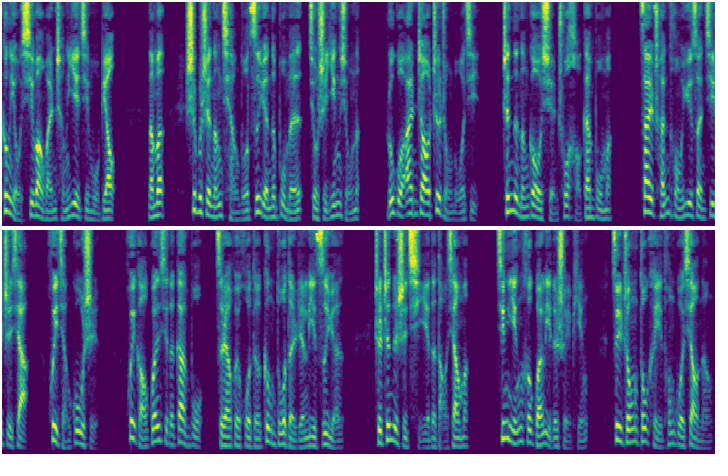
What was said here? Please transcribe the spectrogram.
更有希望完成业绩目标，那么是不是能抢夺资源的部门就是英雄呢？如果按照这种逻辑，真的能够选出好干部吗？在传统预算机制下，会讲故事、会搞关系的干部，自然会获得更多的人力资源。这真的是企业的导向吗？经营和管理的水平最终都可以通过效能，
